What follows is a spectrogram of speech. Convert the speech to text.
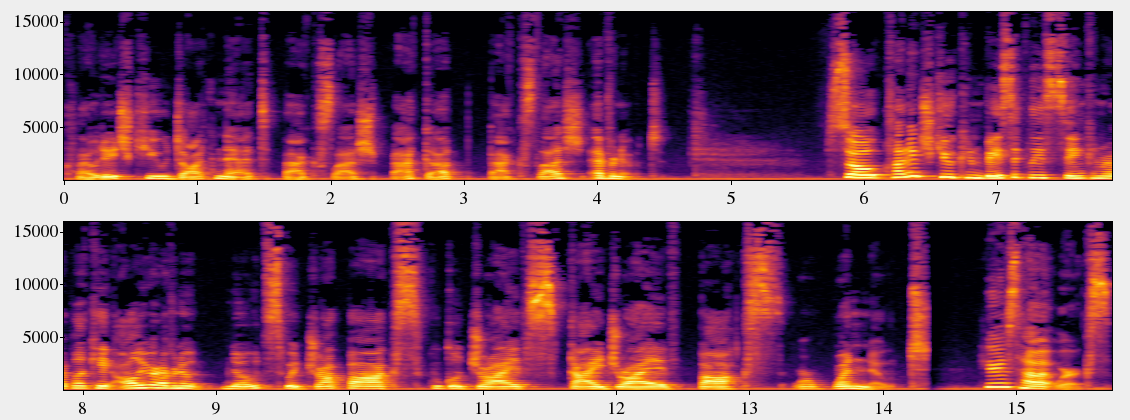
cloudhq.net backslash backup backslash Evernote. So CloudHQ can basically sync and replicate all your Evernote notes with Dropbox, Google Drive, SkyDrive, Box, or OneNote. Here's how it works.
